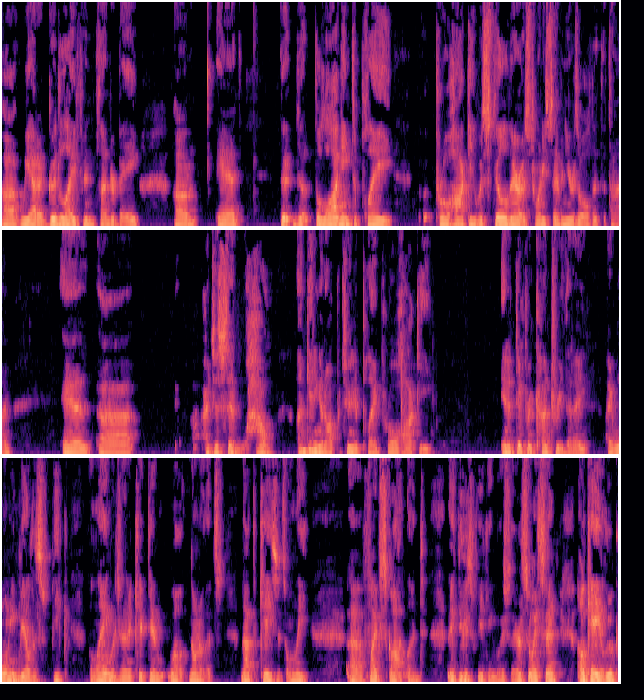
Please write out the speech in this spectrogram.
uh, we had a good life in Thunder Bay, um, and the, the, the to play pro hockey was still there. I was 27 years old at the time, and uh, I just said, "Wow, I'm getting an opportunity to play pro hockey in a different country that I I won't even be able to speak the language." And then it kicked in. Well, no, no, that's not the case. It's only uh, Fife, Scotland. They do speak English there. So I said, okay, Luke,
